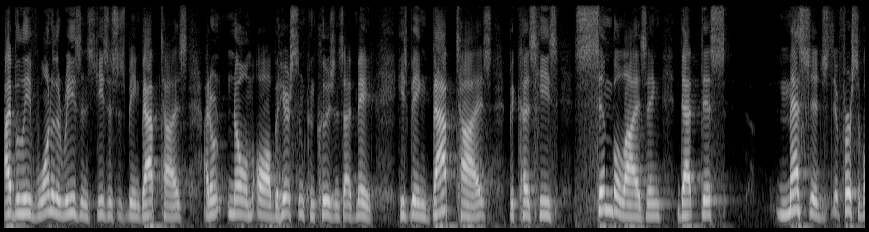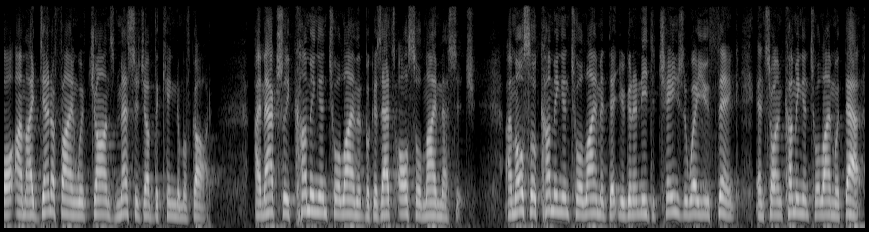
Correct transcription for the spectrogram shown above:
I believe one of the reasons Jesus is being baptized, I don't know them all, but here's some conclusions I've made. He's being baptized because he's symbolizing that this message, first of all, I'm identifying with John's message of the kingdom of God. I'm actually coming into alignment because that's also my message. I'm also coming into alignment that you're going to need to change the way you think. And so I'm coming into alignment with that.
